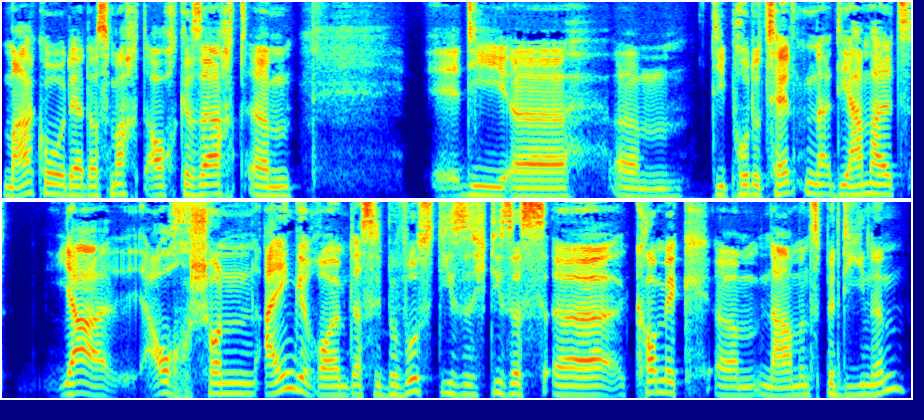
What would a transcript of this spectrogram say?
Marco, der das macht, auch gesagt, ähm, die, äh, ähm, die Produzenten, die haben halt ja auch schon eingeräumt, dass sie bewusst diese, sich dieses äh, Comic-Namens ähm, bedienen,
